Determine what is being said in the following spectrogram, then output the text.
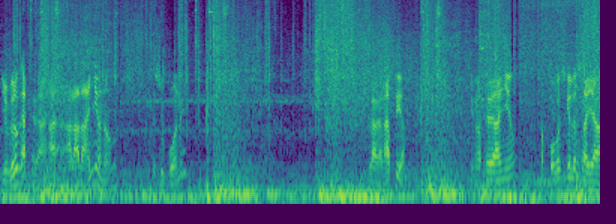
Yo creo que hace daño, ¿no? Se supone La gracia Si no hace daño Tampoco es que los haya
